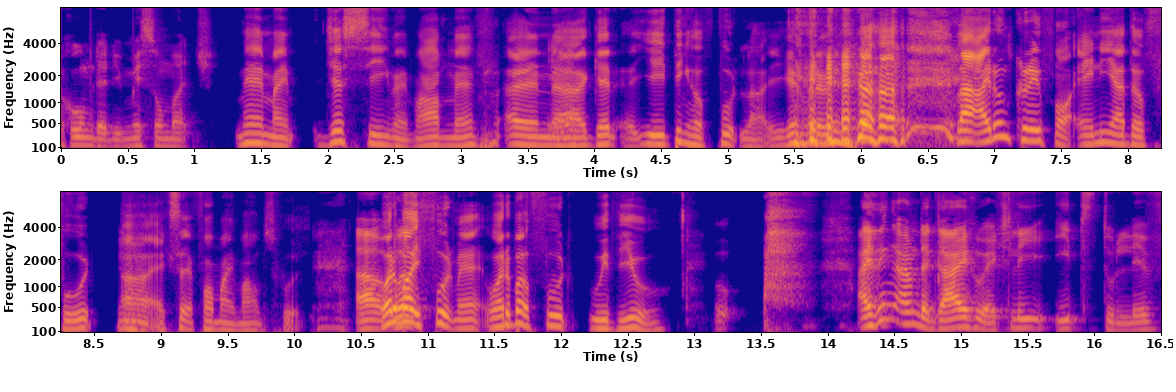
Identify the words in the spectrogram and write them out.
home that you miss so much Man, my just seeing my mom, man, and Yeah. uh, get eating her food, lah. You get what I mean? like I don't crave for any other food uh, Mm. except for my mom's food. uh, what well, about food, man? What about food with you? I think I'm the guy who actually eats to live.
